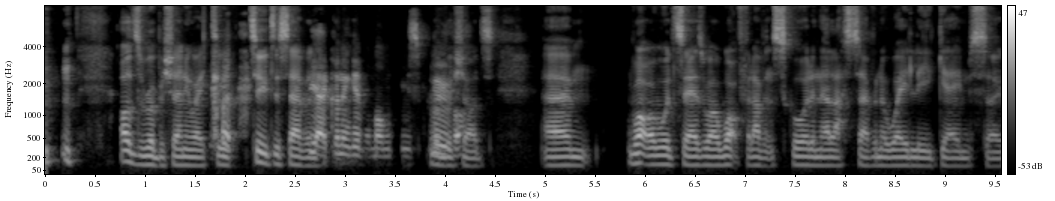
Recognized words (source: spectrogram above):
odds are rubbish anyway. Two, two to seven. Yeah, couldn't give the monkeys. Rubbish on. odds. Um, what I would say as well, Watford haven't scored in their last seven away league games, so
